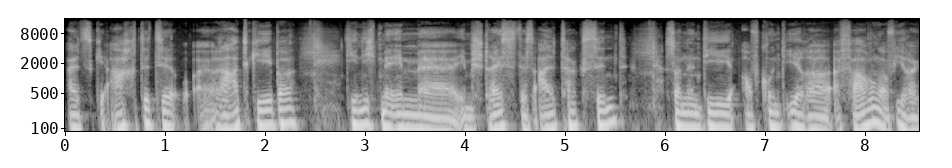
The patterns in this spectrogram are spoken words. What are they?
als geachtete Ratgeber, die nicht mehr im, äh, im Stress des Alltags sind, sondern die aufgrund ihrer Erfahrung, auf ihrer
